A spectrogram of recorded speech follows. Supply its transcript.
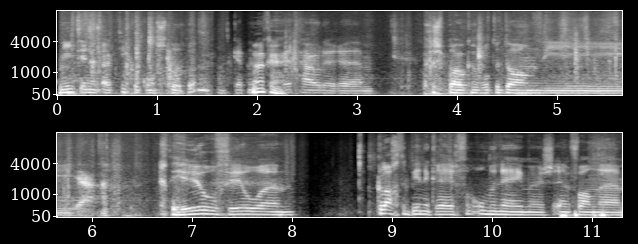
Niet in het artikel kon stoppen. Want ik heb met okay. een wethouder ehm, gesproken in Rotterdam die ja, echt heel veel ehm, klachten binnenkreeg van ondernemers en van, ehm,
